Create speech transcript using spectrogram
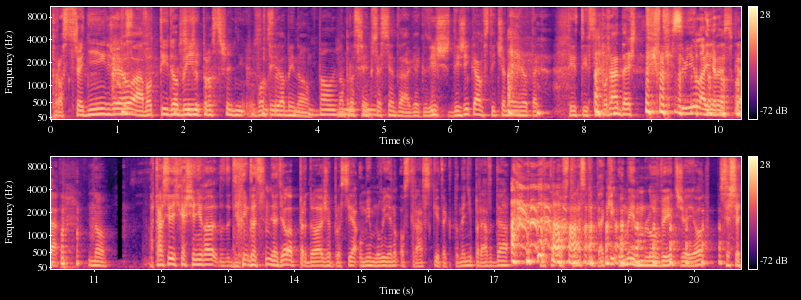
prostředník, že jo, a od té doby... Myslím, že prostředník. Od té doby, no. Bal, no prostředník, přesně tak. Když, když říkám styčený, jo, tak ty, ty si pořád jdeš ty, ty svý lajně dneska. No. A tam si teďka ještě někdo, někdo se mě dělal prdela, že prostě já umím mluvit jenom ostravsky, tak to není pravda. Jako ostravsky taky umím mluvit, že jo. Se,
